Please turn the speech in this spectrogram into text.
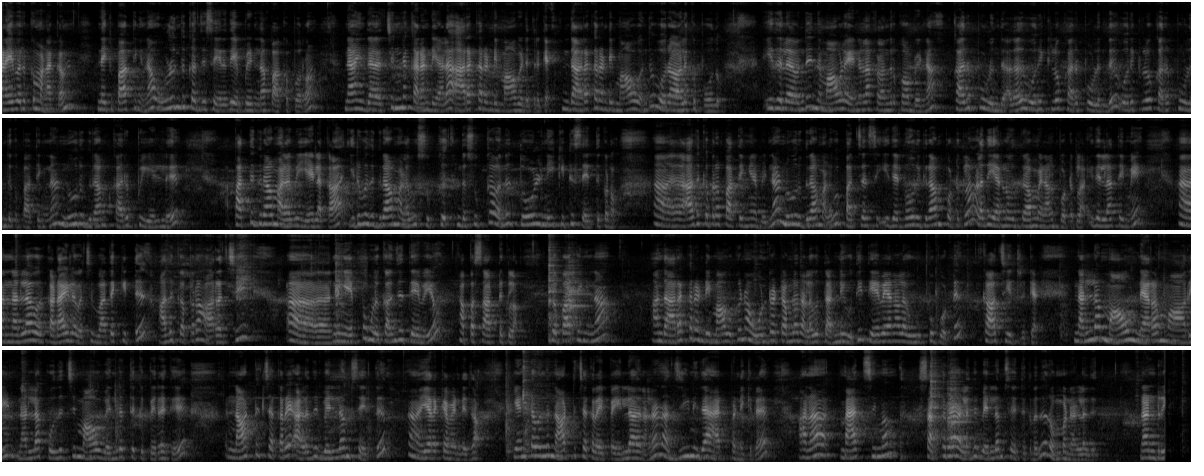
அனைவருக்கும் வணக்கம். இன்றைக்கி பார்த்தீங்கன்னா உளுந்து கஞ்சி செய்கிறது எப்படின்னு தான் பார்க்க போகிறோம் நான் இந்த சின்ன கரண்டியால் அரைக்கரண்டி மாவு எடுத்திருக்கேன். இந்த அரைக்கரண்டி மாவு வந்து ஒரு ஆளுக்கு போதும். இதில் வந்து இந்த மாவில் என்னெல்லாம் கலந்துருக்கோம் அப்படின்னா கருப்பு உளுந்து அதாவது ஒரு கிலோ கருப்பு உளுந்து ஒரு கிலோ கருப்பு உளுந்துக்கு பார்த்திங்கன்னா நூறு கிராம் கருப்பு எள்ளு பத்து கிராம் அளவு ஏலக்காய் இருபது கிராம் அளவு சுக்கு. இந்த சுக்கை வந்து தோல் நீக்கிட்டு சேர்த்துக்கணும். அதுக்கப்புறம் பார்த்தீங்க அப்படின்னா நூறு கிராம் அளவு பச்சரிசி. இதை நூறு கிராம் போட்டுக்கலாம் அல்லது இரநூறு கிராம் வேணாலும் போட்டுக்கலாம். இது எல்லாத்தையுமே நல்லா ஒரு கடாயில் வச்சு வதக்கிட்டு அதுக்கப்புறம் அரைச்சி நீங்கள் எப்போ உங்களுக்கு கஞ்சி தேவையோ அப்போ சாப்பிட்டுக்கலாம். இப்போ பார்த்தீங்கன்னா அந்த அரைக்கரண்டி மாவுக்கு நான் ஒன்றரை டம்ளர் அளவு தண்ணி ஊற்றி தேவையான அளவு உப்பு போட்டு காய்ச்சிட்ருக்கேன். நல்லா மாவு நிறம் மாறி நல்லா கொதித்து மாவு வெந்ததுக்கு பிறகு நாட்டு சர்க்கரை அல்லது வெல்லம் சேர்த்து இறக்க வேண்டியதுதான். என்கிட்ட வந்து நாட்டு சர்க்கரை இப்போ இல்லாதனால நான் ஜீனி தான் ஆட் பண்ணிக்கிறேன். ஆனால் மேக்ஸிமம் சர்க்கரை அல்லது வெல்லம் சேர்த்துக்கிறது ரொம்ப நல்லது. நன்றி.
